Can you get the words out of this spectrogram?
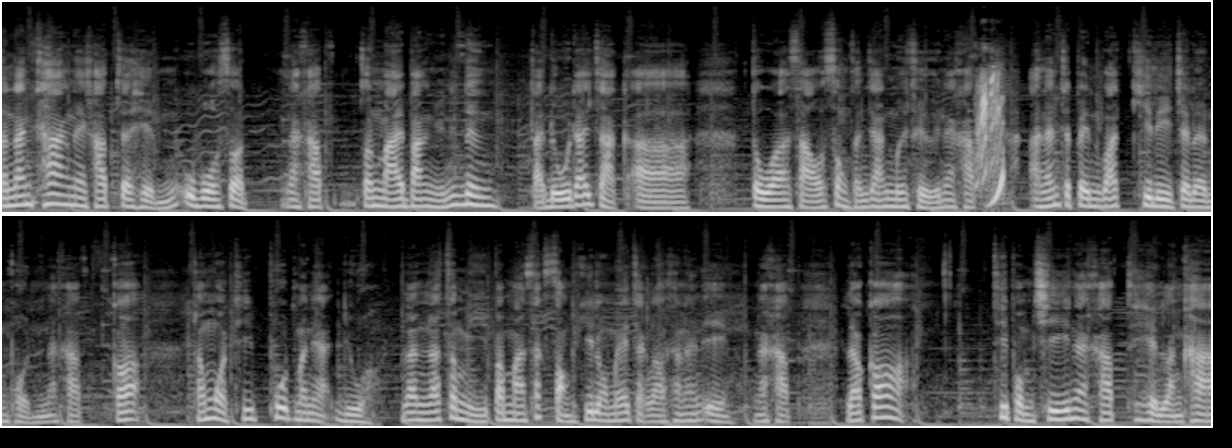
ทางด้านข้างเนะครับจะเห็นอุโบสถนะครับต้นไม้บังอยู่นิดนึง แต่ดูได้จากตัวเสาส่งสัญญาณมือถือนะครับ อันนั้นจะเป็นวัดคีรีเจริญผลนะครับ ก็ ทั้งหมดที่พูดมาเนี่ยอยู่รัศมีประมาณสัก 2 กิโลเมตรจากเราเท่านั้นเองนะครับแล้วก็ที่ผมชี้นะครับที่เห็นหลังคา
